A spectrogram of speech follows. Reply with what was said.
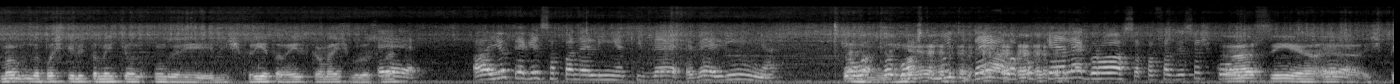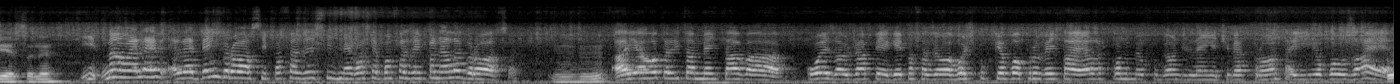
Mas Depois que ele também, quando ele, ele esfria também, ele fica mais grosso, né? É. Aí eu peguei essa panelinha aqui ve- velhinha, eu, Ah, que eu gosto muito dela, porque ela é grossa para fazer essas Ah, coisas. sim, é, é espessa, né? E, não, ela é, ela é bem grossa, e para fazer esses negócios é bom fazer em panela grossa. Uhum. Aí a outra ali também tava coisa, eu já peguei para fazer o arroz, porque eu vou aproveitar ela quando meu fogão de lenha estiver pronto, aí eu vou usar ela.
